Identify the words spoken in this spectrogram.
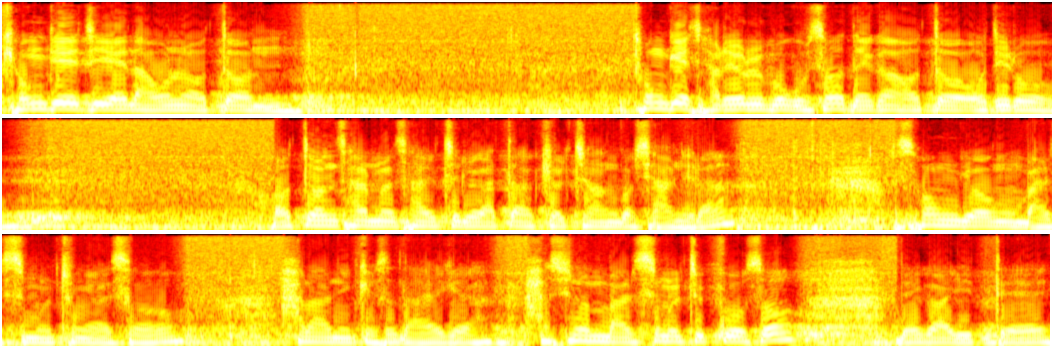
경제지에 나오는 어떤 통계 자료를 보고서 내가 어떤 어디로 어떤 삶을 살지를 갖다가 결정한 것이 아니라 성경 말씀을 통해서 하나님께서 나에게 하시는 말씀을 듣고서 내가 이때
